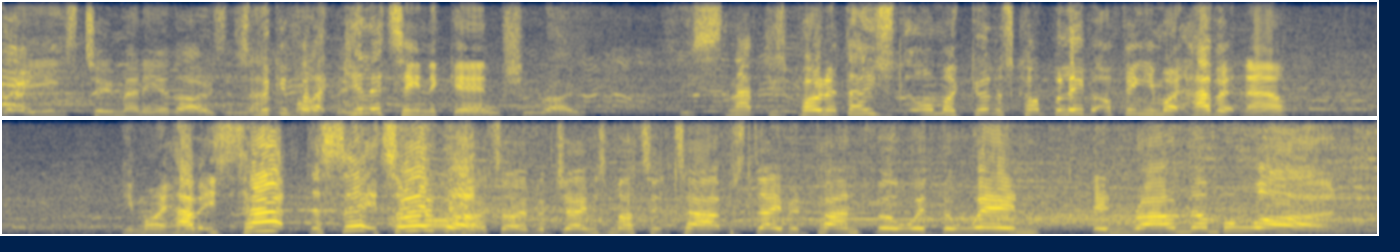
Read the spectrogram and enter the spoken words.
but he eats too many of those. And He's looking for that guillotine again. she wrote. He snapped his opponent. Oh my goodness, can't believe it. I think he might have it now. He might have it. He's tapped. That's it. It's Oh, over. it's over. James Muttit taps. David Panfil with the win in round number one.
